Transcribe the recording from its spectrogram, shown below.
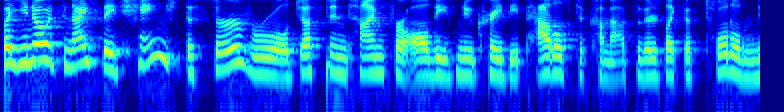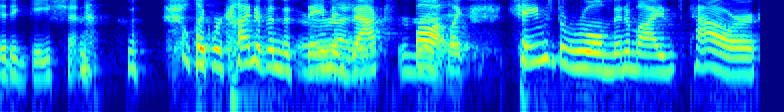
But you know, it's nice they changed the serve rule just in time for all these new crazy paddles to come out. So there's like this total mitigation. like we're kind of in the same Right, exact spot. right. Like change the rule, minimized power,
